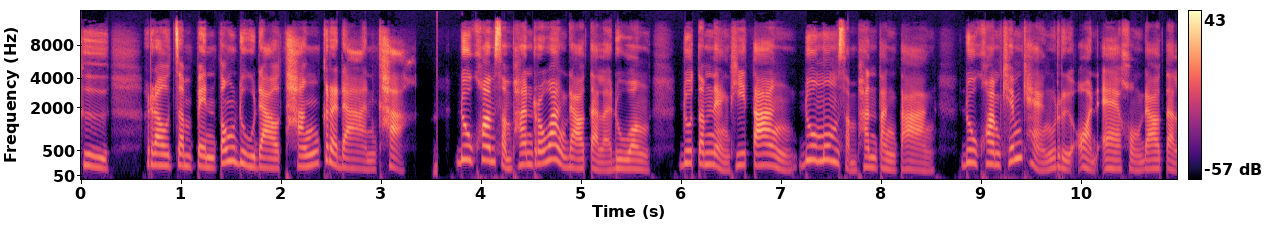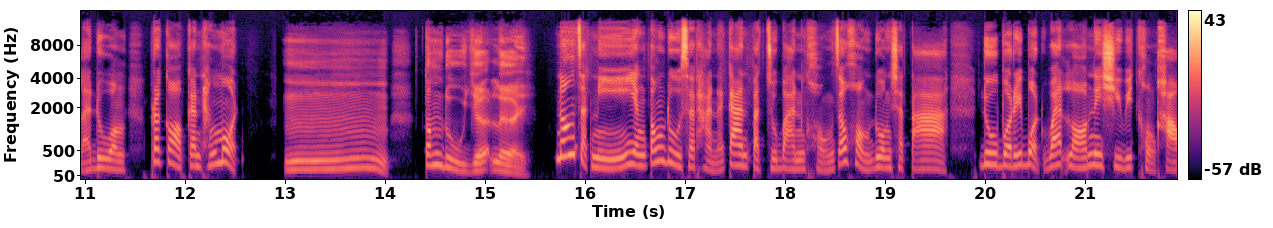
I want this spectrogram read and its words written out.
คือ เราจำเป็นต้องดูดาวทั้งกระดานค่ะ ดูความสัมพันธ์ระหว่างดาวแต่ละดวง ดูตำแหน่งที่ตั้ง ดูมุมสัมพันธ์ต่างๆ ดูความเข้มแข็งหรืออ่อนแอของดาวแต่ละดวง ประกอบกันทั้งหมด อืม ต้องดูเยอะเลย นอกจากนี้ยังต้องดูสถานการณ์ปัจจุบันของเจ้าของดวงชะตา ดูบริบทแวดล้อมในชีวิตของเขา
